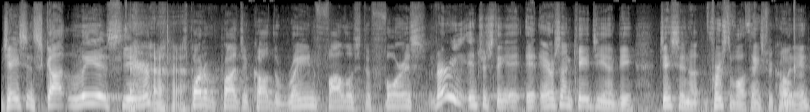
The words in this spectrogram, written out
Jason Scott Lee is here. It's part of a project called The Rain Follows the Forest. Very interesting. It, it airs on KGMB. Jason, uh, first of all, thanks for coming Oh, in.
